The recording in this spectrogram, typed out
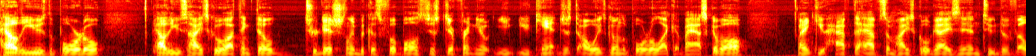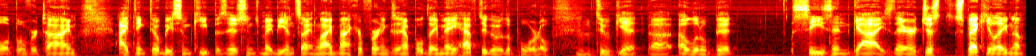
How to use the portal, how to use high school. I think they'll traditionally because football is just different. You, you you can't just always go in the portal like a basketball. I think you have to have some high school guys in to develop over time. I think there'll be some key positions, maybe inside linebacker, for an example. They may have to go to the portal mm. to get uh, a little bit seasoned guys there. Just speculating them.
